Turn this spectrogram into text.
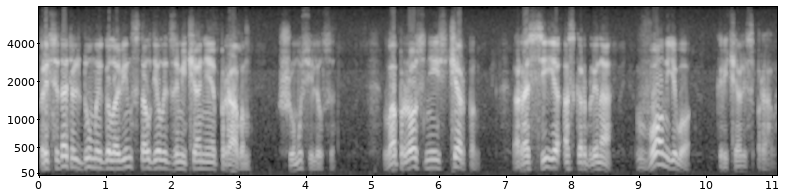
Председатель Думы Головин стал делать замечания правым. Шум усилился. «Вопрос не исчерпан. Россия оскорблена. Вон его!» — кричали справа.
